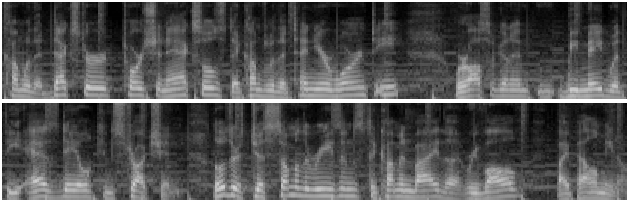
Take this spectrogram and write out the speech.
come with a Dexter torsion axles that comes with a 10 year warranty. We're also going to be made with the Azdel construction. Those are just some of the reasons to come and buy the Revolve by Palomino.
